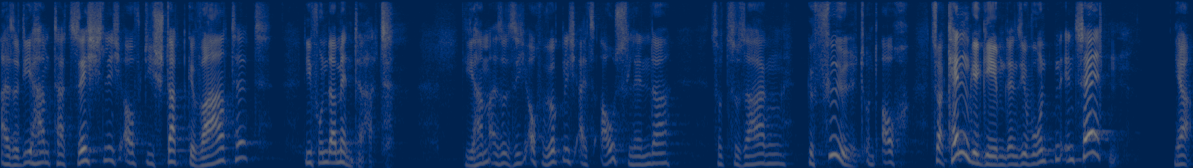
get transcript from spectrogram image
Also die haben tatsächlich auf die Stadt gewartet, die Fundamente hat. Die haben also sich auch wirklich als Ausländer sozusagen gefühlt und auch zu erkennen gegeben, denn sie wohnten in Zelten. Ja.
